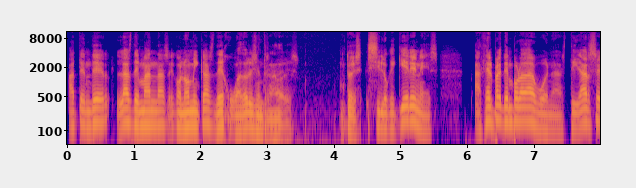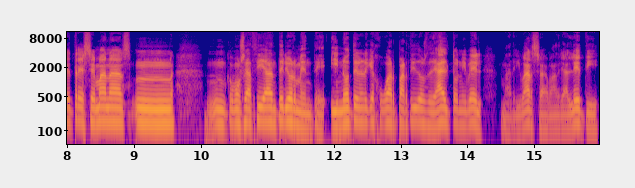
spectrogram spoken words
atender las demandas económicas de jugadores y entrenadores. Entonces, si lo que quieren es hacer pretemporadas buenas, tirarse tres semanas mm, mm, como se hacía anteriormente y no tener que jugar partidos de alto nivel, Madrid-Barça, Madrid-Atleti,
